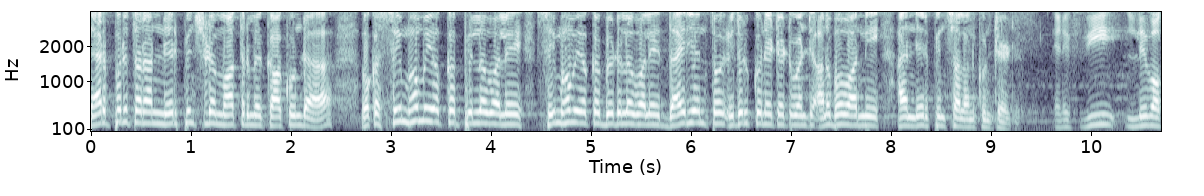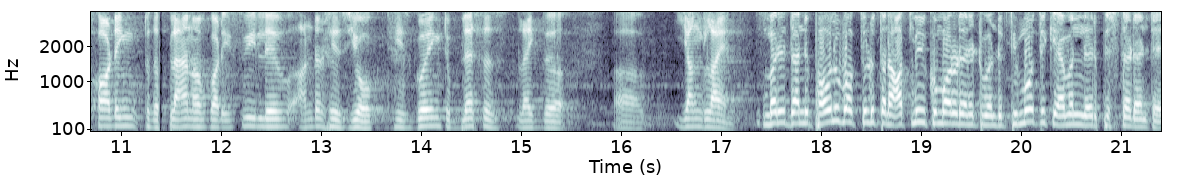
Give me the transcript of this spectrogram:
నేర్పరితనాన్ని నేర్పించడం మాత్రమే కాకుండా ఒక సింహం యొక్క పిల్ల వలె సింహం యొక్క బిడ్డల వలె ధైర్యంతో ఎదుర్కొనేటటువంటి అనుభవాన్ని ఆయన నేర్పించాలనుకుంటాడు And if we live according to the plan of God, if we live under His yoke, He's going to bless us like the uh, young lion. మరి దాన్ని పౌలు భక్తుడు తన ఆత్మీయ కుమారుడు అయినటువంటి తిమోతికి ఏమని నేర్పిస్తాడంటే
